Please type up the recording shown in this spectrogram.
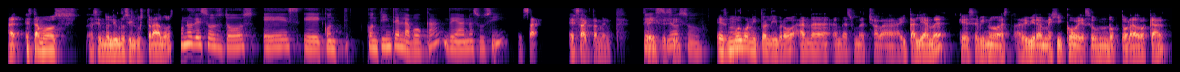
Ah, estamos haciendo libros ilustrados. Uno de esos dos es eh, con tinta en la boca de Ana Susi. exactamente. Precioso. Es muy bonito el libro. Ana, Ana es una chava italiana que se vino a, vivir a México y hace un doctorado acá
